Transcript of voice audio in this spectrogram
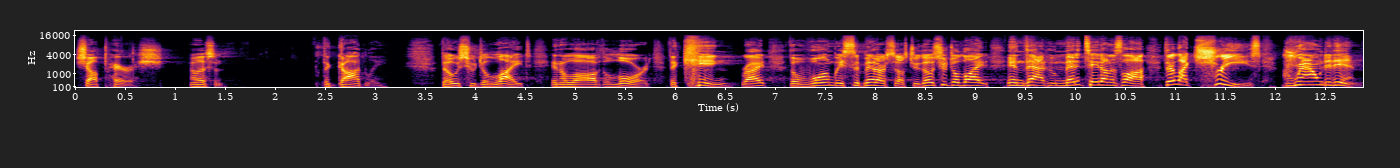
shall perish. Now, listen the godly, those who delight in the law of the Lord, the king, right? The one we submit ourselves to, those who delight in that, who meditate on his law, they're like trees grounded in,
